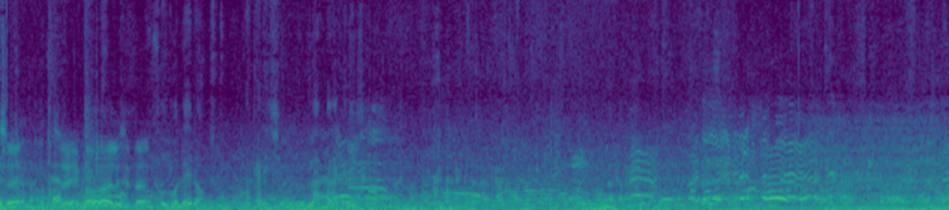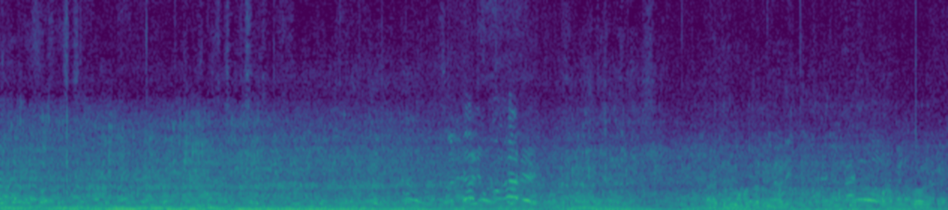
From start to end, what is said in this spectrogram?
Sí, sí, más vale si está. Un futbolero, la caricia, blanda la caricia. Ahora tenemos otra primera línea. Por lo menos dos de tres.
